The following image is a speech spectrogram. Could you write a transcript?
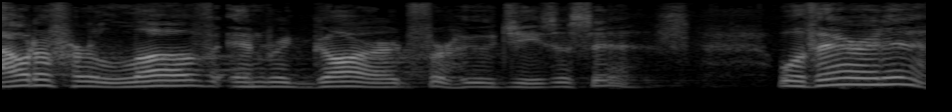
out of her love and regard for who Jesus is. Well, there it is.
